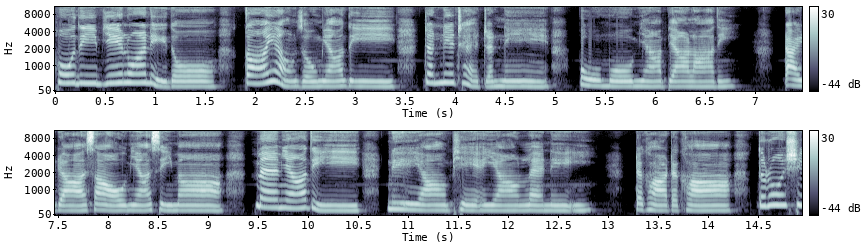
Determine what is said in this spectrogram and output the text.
ဟိုသည်ပြေးလွှားနေသောကားရောင်စုံများသည်တစ်နှစ်ထက်တစ်နှစ်ပိုမိုများပြားလာသည်တိုက်တာအဆောက်အုံများစီမှမှန်များသည် နေရောင်ဖြေအယောင်လက်နေ၏ တခါတခါသူတို့ရှိ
